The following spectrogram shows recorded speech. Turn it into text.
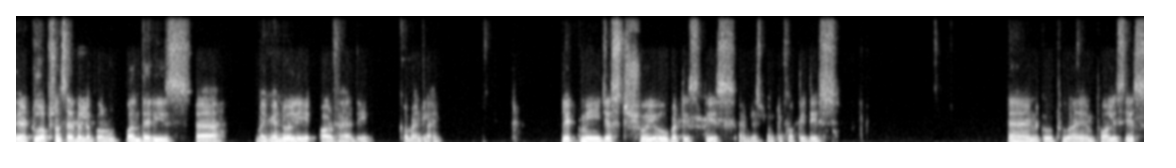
There are two options available. One that is uh, by manually or via the command line. Let me just show you what is this. I'm just going to copy this and go to IAM policies.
